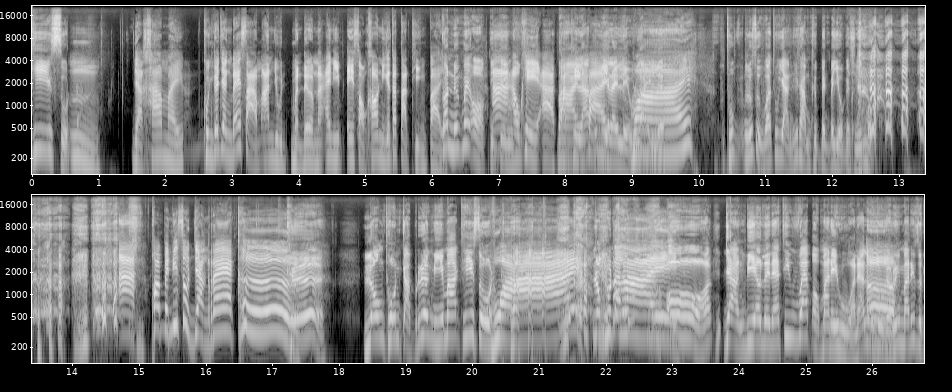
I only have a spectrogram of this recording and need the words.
ที่สุดอืมอยากข้ามไหม คุณก็ยังได้สามอันอยู่เหมือนเดิมนะไอ้นี้ไอ้สองข้อนี้ก็จะตัดทิ้งไปก็นึกไม่ออกจริงอะโอเคอะตัดทิ้งตายแล้วไปไม่มีอะไรเหลวไหลเลยว้ายๆทุกรู้สึกว่าทุกอย่างที่ทำคือเป็นประโยชน์กับชีวิตหมดอะความเป็นที่สุดอย่างแรกคือ คือ ลงทุนกับเรื่องนี้มากที่สุดว้าย ลงทุนอะไร โอ้โหอย่างเดียวเลยนะที่แวบออกมาในหัวนะลงทุนกับเรื่องนี้มากที่สุด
